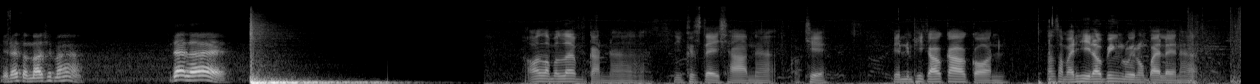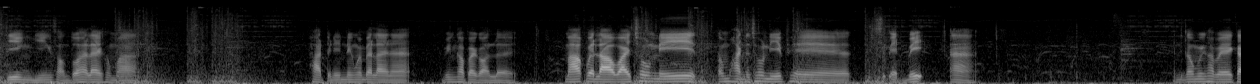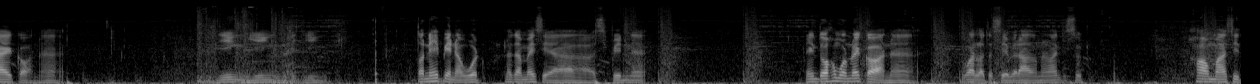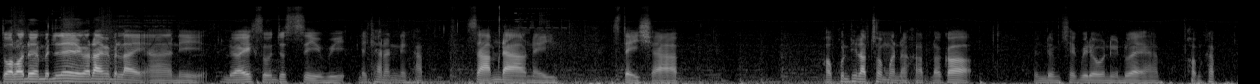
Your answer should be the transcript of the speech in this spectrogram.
อยากได้สำเนาใช่ไหมได้เลยเอาเรามาเริ่มกันนะนี่คือสเตชันนะฮะโอเคเปลี่ยนเป็น P99 ก่อนตั้งสมัยที่เราวิ่งลุยลงไปเลยนะฮะยิงยิงสองตัวให้แรกเข้ามาพลาดไปนิดนึงไม่เป็นไรนะวิ่งเข้าไปก่อนเลย มาร์กเวลาไว้ช่วงนี้ต้องผ่านจากช่วงนี้เพย์11วิอ่าอันนี้ต้องวิ่งเข้าไปใกล้ๆก่อนนะฮะยิงยิงและยิง ตอนนี้ให้เปลี่ยนอาวุธ เราจะไม่เสียสปินนะเล็งตัวข้างบนไว้ก่อนนะว่าเราจะเสียเวลาตรงนั้นมากที่สุด เข้ามาสี่ตัวเราเดินไปเรื่อยๆก็ได้ไม่เป็นไร อ่า นี่ เหลืออีก 0.4 วิและแค่นั้นหนึ่งครับ 3 ดาวใน Stay Sharp ขอบคุณที่รับชมกันนะครับ แล้วก็อย่าลืมเช็ควิดีโออื่นด้วยครับ ขอบคุณครับ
